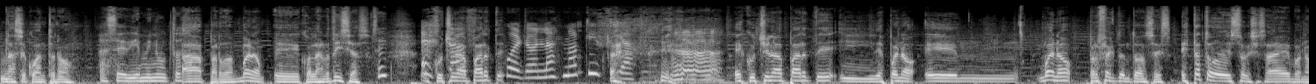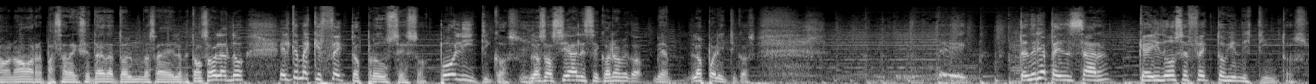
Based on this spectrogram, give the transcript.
No sé cuánto, no. Hace 10 minutos. Ah, perdón. Bueno, eh, con las noticias. Sí. Escuché una parte. Fueron las noticias. Escuché una parte y después no. Eh, bueno, perfecto entonces. Está todo eso que ya sabemos, no, no vamos a repasar de qué se trata, todo el mundo sabe de lo que estamos hablando. El tema es qué efectos produce eso. Políticos, los sociales, económicos, bien, los políticos. Eh, tendría que pensar que hay dos efectos bien distintos.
